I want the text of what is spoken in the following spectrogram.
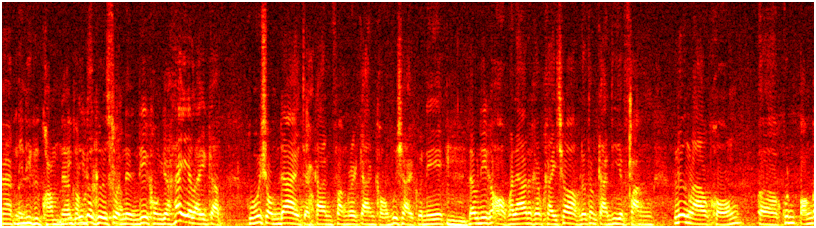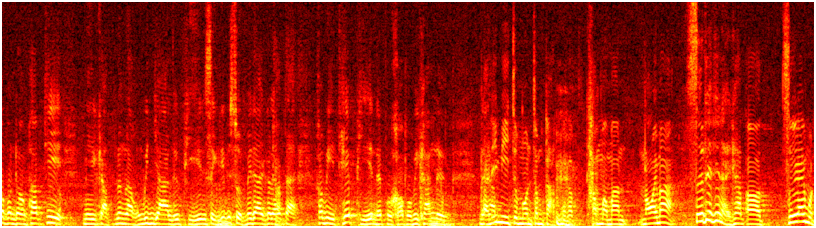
มากเลยนี่นี่คือความนะนี่ความนี่ก็คือส่วนหนึ่งที่คงจะให้อะไรกับคุณผู้ชมได้จากการฟังรายการของผู้ชายคนนี้แล้ววันนี้ก็ออกมาแล้วนะครับ ใครชอบแล้วต้องการที่จะฟัง เรื่องราวของเออคุณป๋องกับพลทองพับที่มีกับเรื่องราวของวิญญาณหรือผีสิ่งที่พิสูจน์ไม่ได้ก็แล้วแต่เขามีเทพผีนผมขอผมอีกครั้งหนึ่ง แต่ะครับนี่มีจำนวนจำกัดนะครับทำมามาน้อยมากซื้อได้ที่ไหนครับ เอ่อซื้อได้หมด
